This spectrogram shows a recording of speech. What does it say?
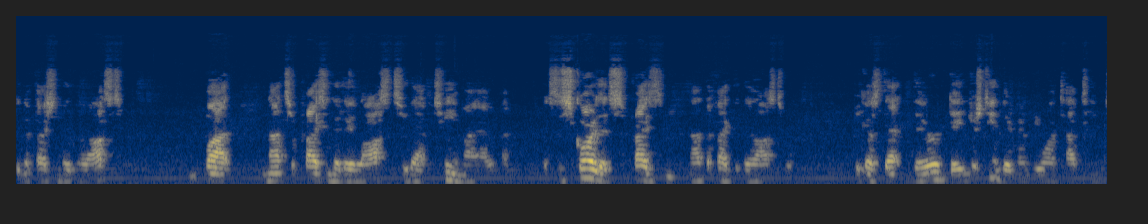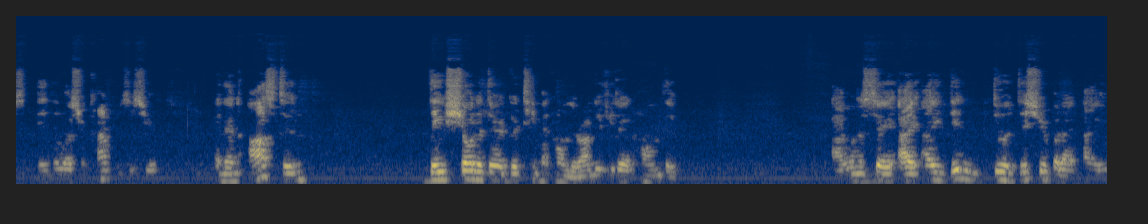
in the fashion that they lost, but not surprising that they lost to that team. I, I, it's the score that surprises me, not the fact that they lost to it, because that they're a dangerous team. They're going to be one of the top teams in the Western Conference this year. And then Austin, they showed that they're a good team at home. They're undefeated at home. They I want to say I, I didn't do it this year, but I, I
